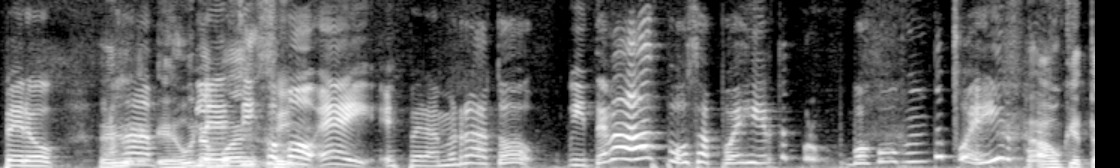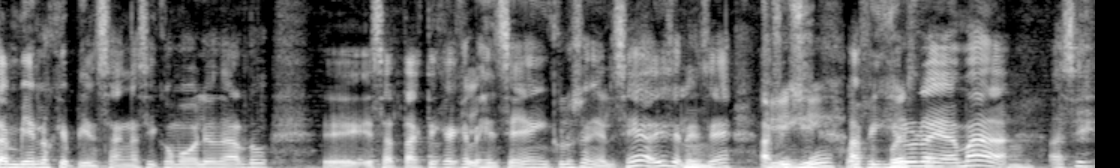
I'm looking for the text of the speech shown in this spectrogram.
pero Es- ajá, es una le decís como, Sí. hey, espérame un rato y te vas, pues, o sea, puedes irte, por- vos como te puedes ir. pues. Aunque también los que piensan así como Leonardo, eh, esa táctica que les enseñan incluso en el SEA, dice, les enseñan a Sí, fingir, sí, a fingir una llamada, así.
